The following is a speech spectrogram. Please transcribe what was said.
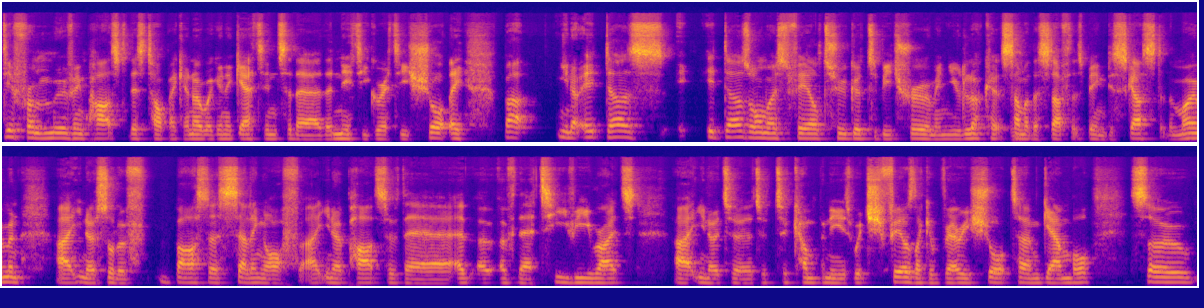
different moving parts to this topic. I know we're going to get into the the nitty gritty shortly, but you know it does it does almost feel too good to be true. I mean, you look at some of the stuff that's being discussed at the moment. Uh, you know, sort of Barca selling off, uh, you know, parts of their of their TV rights uh, you know, to, to, to companies, which feels like a very short term gamble. So,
